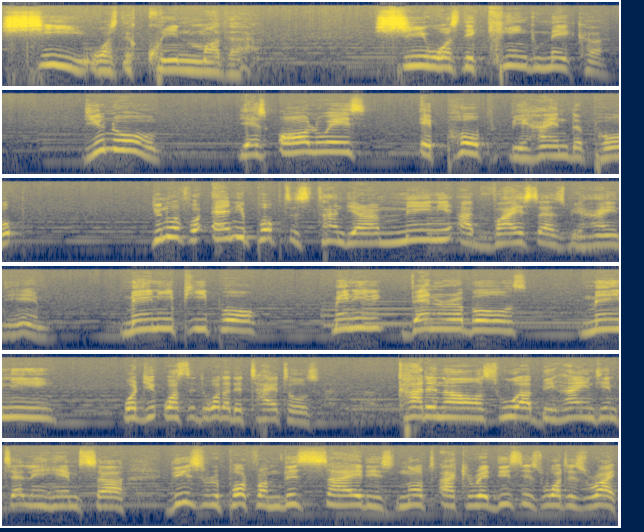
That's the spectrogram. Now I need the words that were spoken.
She was the queen mother, she was the king maker. Do you know there's always a pope behind the pope? You know for any pope to stand, there are many advisors behind him, many people, many venerables, many, what, you, what's the, what are the titles? Cardinals who are behind him telling him, Sir, this report from this side is not accurate. This is what is right.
